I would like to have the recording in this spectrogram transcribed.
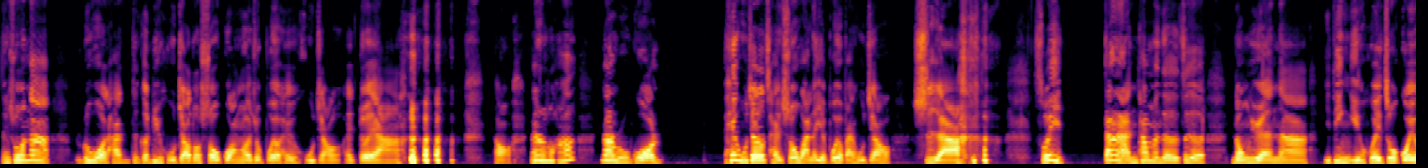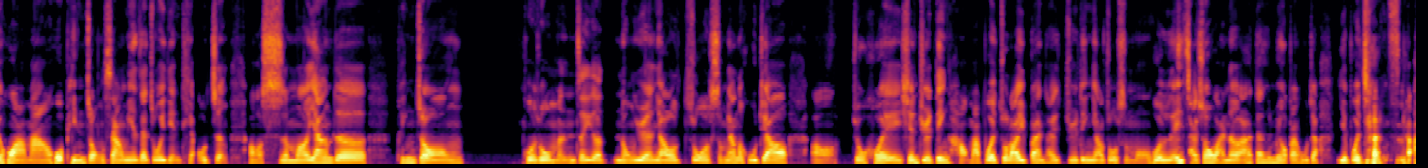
你说，那如果它这个绿胡椒都收光了，就不会有黑胡椒？哎，对啊。哦，那就说啊，那如果黑胡椒都采收完了，也不会有白胡椒？是啊，所以。当然，他们的这个农园啊，一定也会做规划嘛，或品种上面再做一点调整哦。什么样的品种，或者说我们这个农园要做什么样的胡椒哦，就会先决定好嘛，不会做到一半才决定要做什么，或者是诶采收完了啊，但是没有白胡椒，也不会这样子啦。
